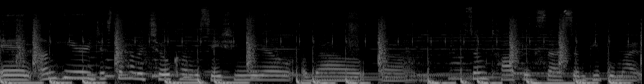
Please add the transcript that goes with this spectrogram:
And I'm here just to have a chill conversation, you know, about um, some topics that some people might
